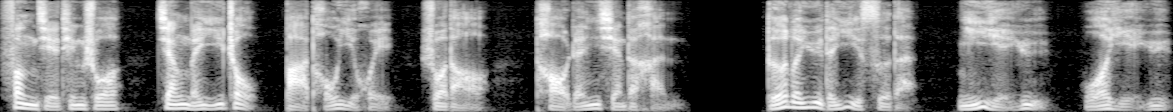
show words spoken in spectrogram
凤姐听说，将眉一皱，把头一回，说道：讨人嫌的很。得了玉的意思的，你也玉，我也玉。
